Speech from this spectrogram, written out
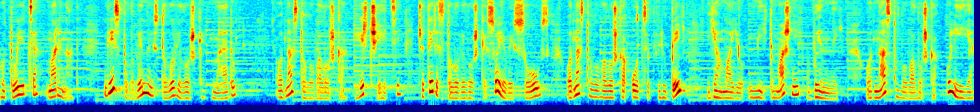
Готується маринад. 2,5 столові ложки меду, 1 столова ложка гірчиці, 4 столові ложки соєвий соус, 1 столова ложка оцет любий, я маю мій домашній винний, 1 столова ложка олія,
